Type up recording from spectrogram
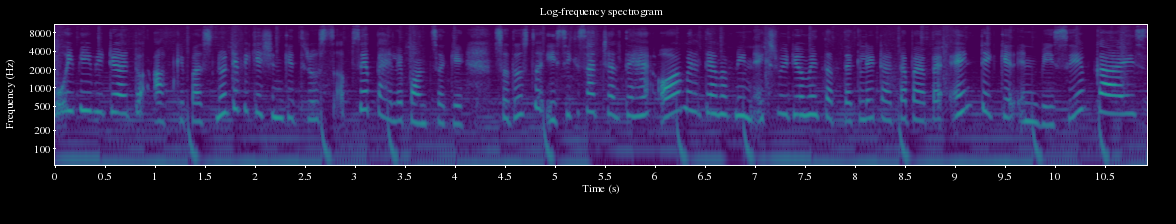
कोई भी वीडियो आए तो आपके पास नोटिफिकेशन के थ्रू सबसे पहले पहुँच सके। सो दोस्तों, इसी के साथ चलते हैं, और मिलते हैं हम अपनी नेक्स्ट वीडियो में। तब तक ले tata bye and take care and be safe guys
